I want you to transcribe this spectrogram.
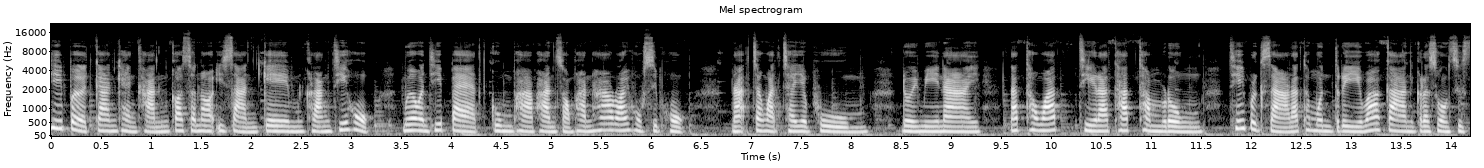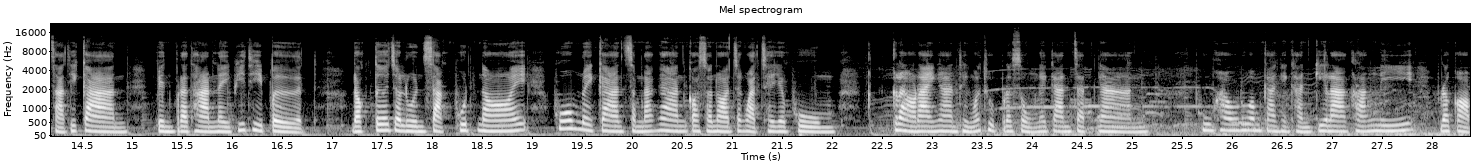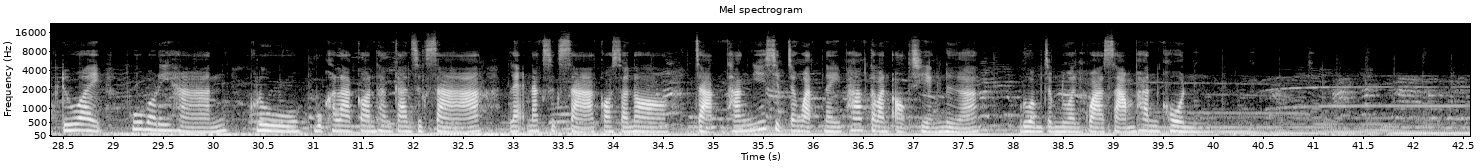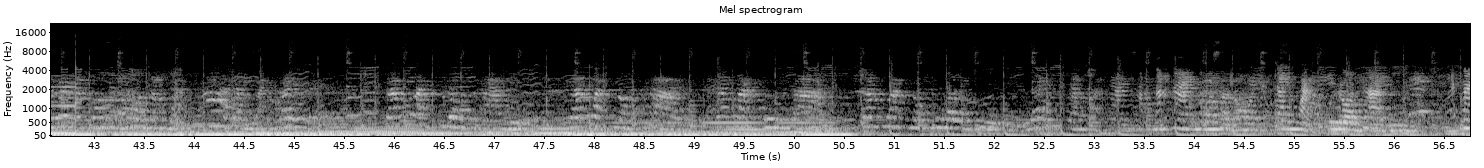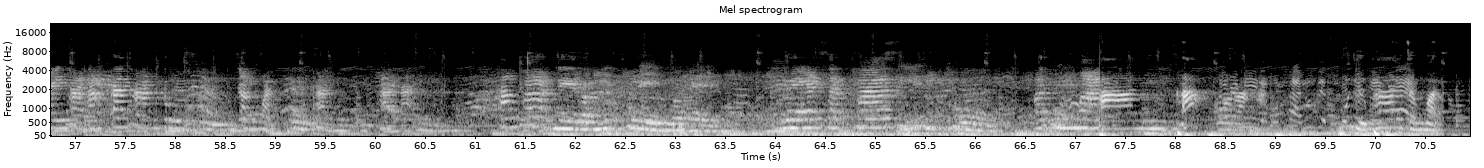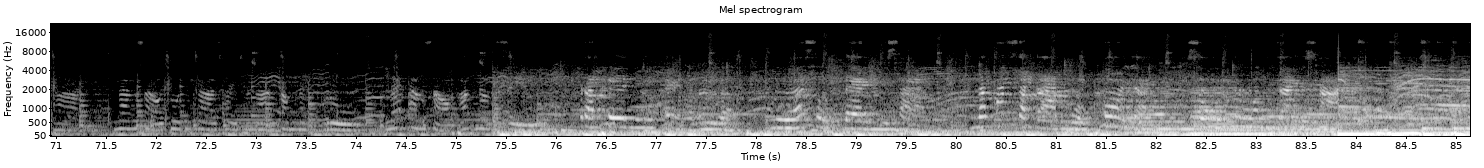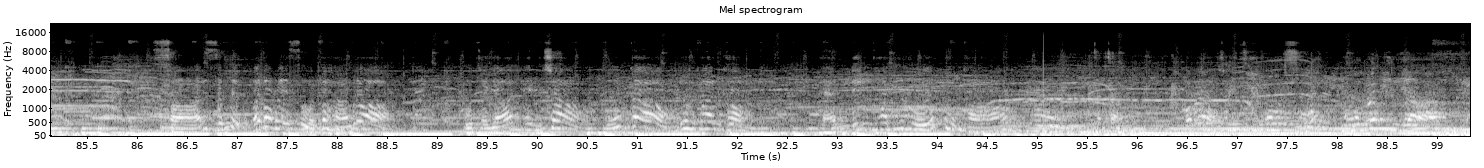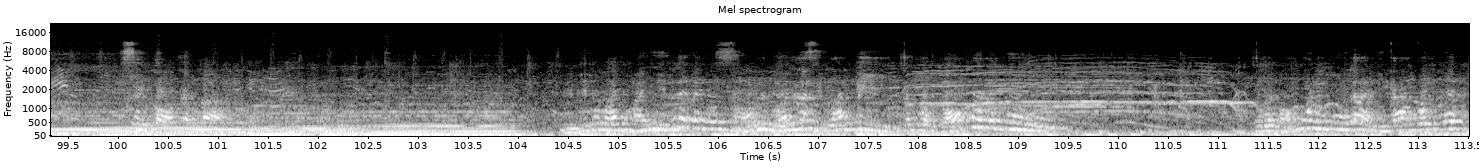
ธีเปิดการแข่งขันกศนอีสานเกม ครั้งที่ 6 เมื่อวันที่ 8 กุมภาพันธ์ 2566 ณ จังหวัดชัยภูมิ โดยมีนายนัทวัฒน์ธีรทัศน์ธรรมรงที่ปรึกษารัฐมนตรีว่าการกระทรวงศึกษาธิการ เป็นประธานในพิธีเปิด ดรจรูนศักดิ์พุทธน้อย ผู้อำนวยการสำนักงานกศนจังหวัดชัยภูมิ กล่าวรายงานถึงวัตถุประสงค์ในการจัดงาน ผู้เข้าร่วมการแข่งขันกีฬาครั้งนี้ ประกอบด้วย ผู้บริหาร ครู บุคลากรทางการศึกษา และนักศึกษากศน จากทั้ง 20 จังหวัดในภาคตะวันออกเฉียงเหนือ รวมจำนวนกว่า 3,000 คน ถือป้ายจังหวัดหนองคายนางสาวโชติกาชัยชนะตำแหน่งครู และนางสาวพัฒนาศรีประเพณีแข่งเรือเหนือสุดแดนอีสานนมัสการหลวงพ่อใหญ่ทรงรวมใจสายศาลสมเด็จพระนเรศวรมหาราชอุทยานแห่งชาติหมู่เก้าเมืองการคำแผ่นดินพันหลวงปู่ขาว ซึ่งก่อกันมาอยู่ที่ถวายหายหินเลยเป็นเสาหนึ่งร้อยห้าสิบล้านปีจังหวัดหนองบัวลำพูจังหวัดหนองบัวลำพูได้มีการค้นพบ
